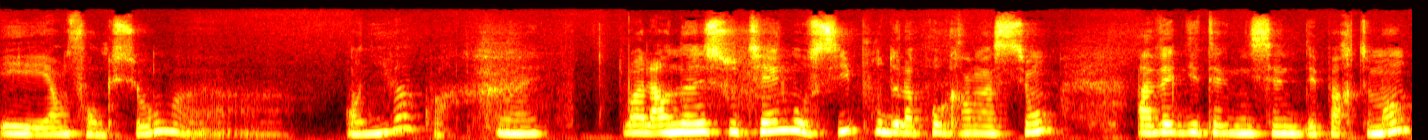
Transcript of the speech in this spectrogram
Et en fonction, on y va, quoi. Ouais. Voilà, on a un soutien aussi pour de la programmation avec des techniciens du département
